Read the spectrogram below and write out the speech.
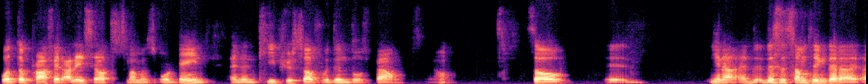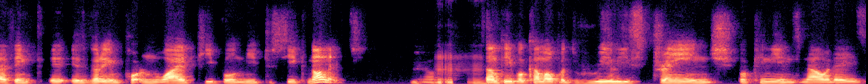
what the Prophet ﷺ has ordained, and then keep yourself within those bounds. You know? So, uh, you know, and this is something that I, I, think is very important why people need to seek knowledge. You know? Mm-hmm. Some people come up with really strange opinions nowadays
